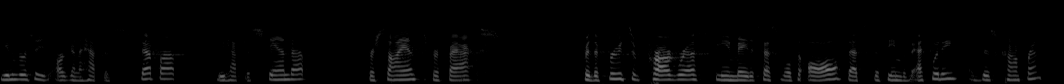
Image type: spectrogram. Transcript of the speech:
Universities are going to have to step up, we have to stand up for science, for facts, for the fruits of progress being made accessible to all. That's the theme of equity of this conference.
